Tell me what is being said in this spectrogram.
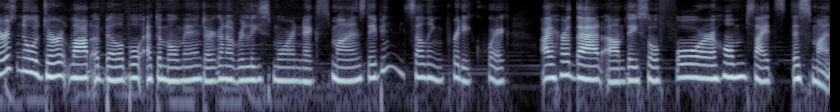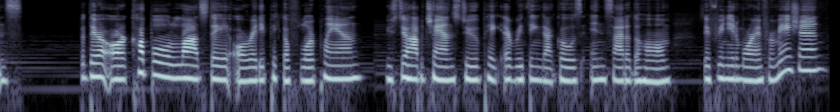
There's no dirt lot available at the moment. They're gonna release more next month. They've been selling pretty quick. I heard that um, they sold four home sites this month. But there are a couple lots they already picked a floor plan. You still have a chance to pick everything that goes inside of the home. So if you need more information,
